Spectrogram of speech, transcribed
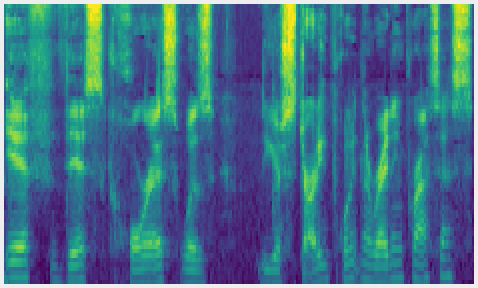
if this chorus was your starting point in the writing process?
